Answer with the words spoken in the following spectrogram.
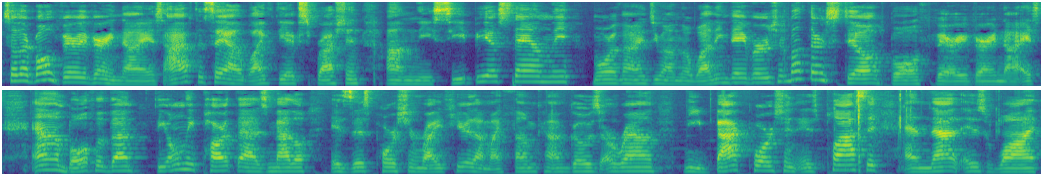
So they're both very, very nice. I have to say I like the expression on the sepia Stanley more than I do on the wedding day version, but they're still both very, very nice. And on both of them, the only part that is metal is this portion right here that my thumb kind of goes around. The back portion is plastic, and that is why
